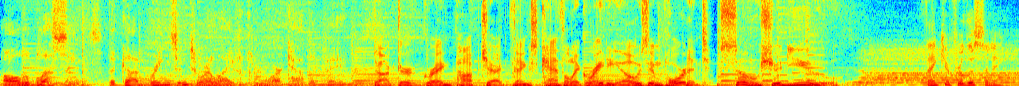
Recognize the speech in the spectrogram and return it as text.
all the blessings that God brings into our life through our Catholic faith. Dr. Greg Popcak thinks Catholic radio is important. So should you. Thank you for listening.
